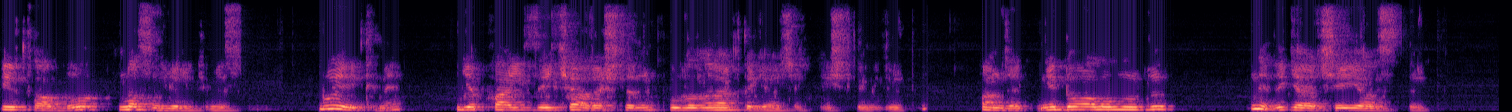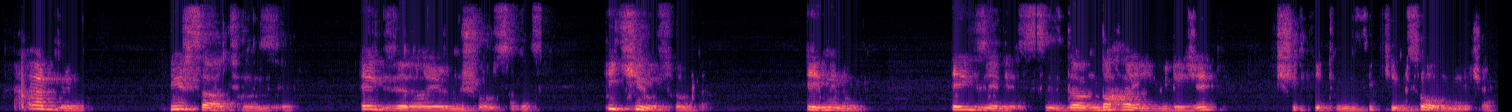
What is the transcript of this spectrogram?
bir tablo nasıl yönetime sunulur. Bu eğitimi yapay zeka araçlarını kullanarak da gerçekleştirebilirdi. Ancak ne doğal olurdu ne de gerçeği yansıtırdı. Her gün bir saatinizi Excel'e ayırmış olsanız iki yıl emin olun Excel'i sizden daha iyi bilecek şirketimizde kimse olmayacak.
